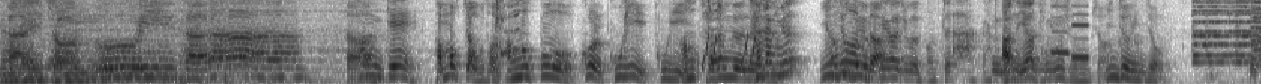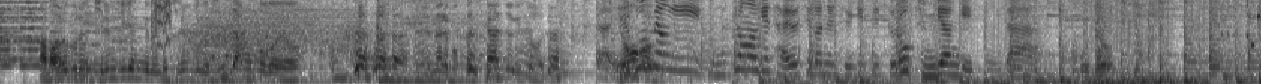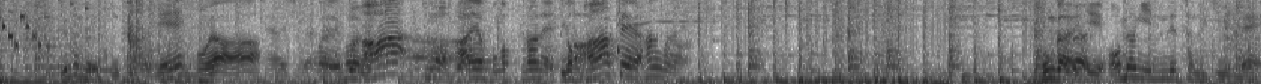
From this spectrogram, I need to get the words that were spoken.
나의 전부인 사람 함께 밥 먹자 우선. 밥 먹고 그걸 고기 고기 자장면. 자장면 인정합니다. 해가지고 어때? 아 근데 얘가 중국식 못 먹잖아. 인정 인정. 아, 얼굴은 기름지게 생겼는데 기름진 거 진짜 못 먹어요. 옛날에 먹다 체한 적 있어가지고. 자, 일곱 명이 공평하게 자유 시간을 즐길 수 있도록 준비한 게 있습니다. 뭐죠? 일본 명이 공평하게 뭐야? 자유 시간. 아 잠깐만. 아 이거 뭔가 불안해. 이거 방학 때 하는 거잖아. 뭔가 이게 어명이 있는 듯한 느낌인데.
